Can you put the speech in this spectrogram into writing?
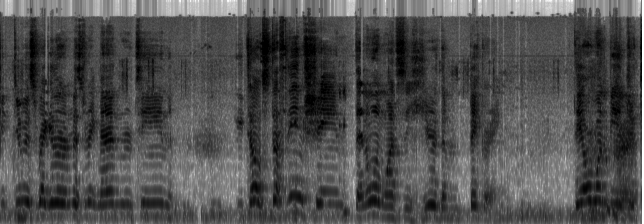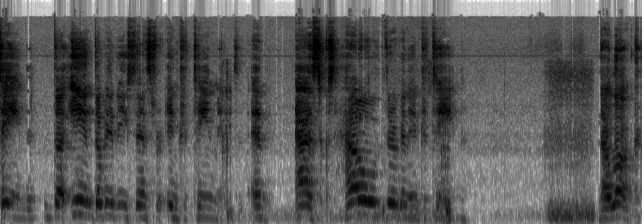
be, do his regular Mr. McMahon routine. He tells Stephanie and Shane that no one wants to hear them bickering. They all want to be entertained. the E in WWE stands for entertainment and asks how they're gonna entertain. Now look.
